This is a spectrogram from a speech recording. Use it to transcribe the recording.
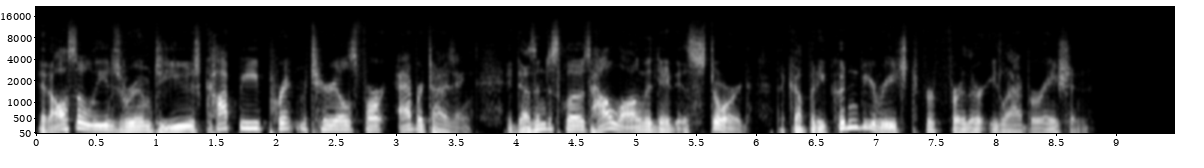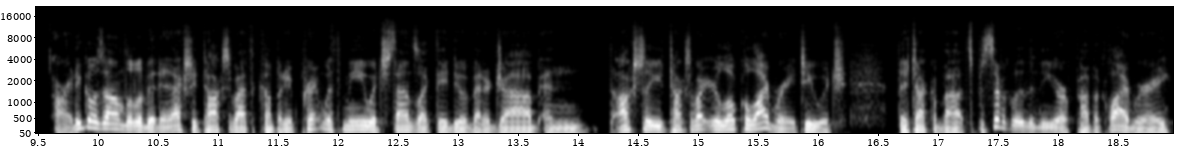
It also leaves room to use copy print materials for advertising. It doesn't disclose how long the data is stored. The company couldn't be reached for further elaboration. All right, it goes on a little bit and actually talks about the company Print With Me, which sounds like they do a better job, and actually talks about your local library too, which they talk about specifically the New York Public Library.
